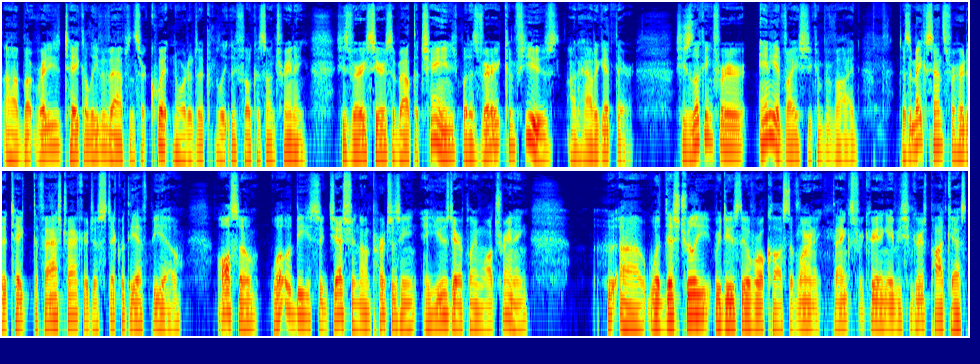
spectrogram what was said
uh, but ready to take a leave of absence or quit in order to completely focus on training. She's very serious about the change, but is very confused on how to get there. She's looking for any advice she can provide. Does it make sense for her to take the fast track or just stick with the FBO? Also, what would be your suggestion on purchasing a used airplane while training? Uh, would this truly reduce the overall cost of learning? Thanks for creating Aviation Careers Podcast.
